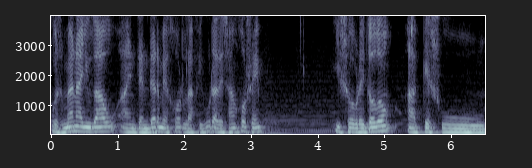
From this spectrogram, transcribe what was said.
pues me han ayudado a entender mejor la figura de San José y sobre todo a que su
